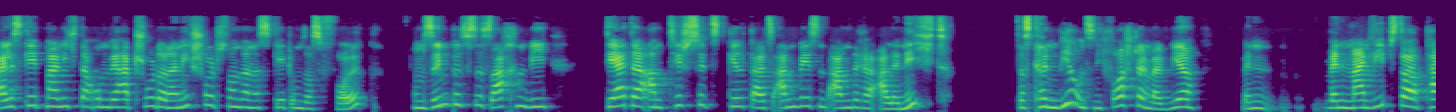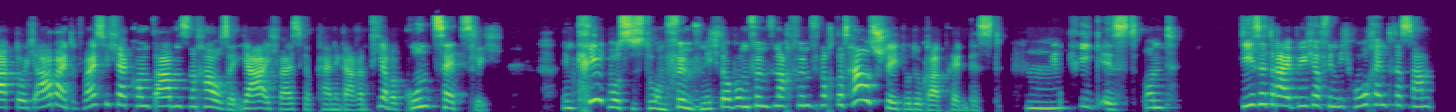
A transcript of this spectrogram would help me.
weil es geht mal nicht darum, wer hat Schuld oder nicht Schuld, sondern es geht um das Volk, um simpelste Sachen wie der, der am Tisch sitzt, gilt als anwesend, andere alle nicht. Das können wir uns nicht vorstellen, weil wir, wenn, wenn mein Liebster Tag durcharbeitet, weiß ich, er kommt abends nach Hause. Ja, ich weiß, ich habe keine Garantie, aber grundsätzlich im Krieg wusstest du um fünf nicht, ob um fünf nach fünf noch das Haus steht, wo du gerade drin bist. Mhm. Krieg ist. Und diese drei Bücher finde ich hochinteressant.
